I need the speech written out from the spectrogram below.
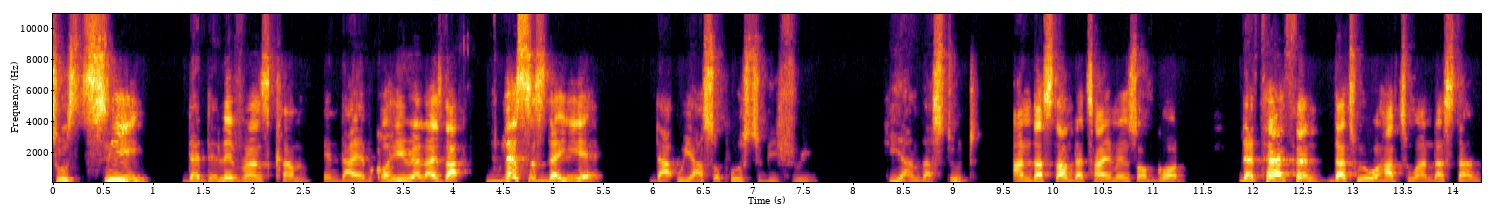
to see the deliverance come in that because he realized that this is the year that we are supposed to be free. He understood. Understand the timings of God. The third thing that we will have to understand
